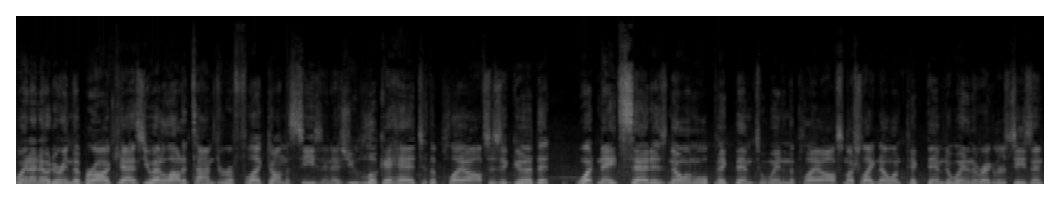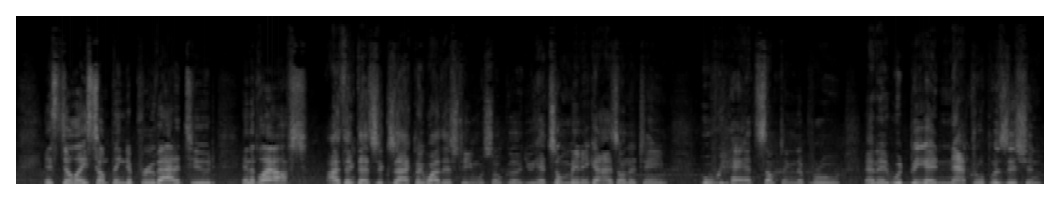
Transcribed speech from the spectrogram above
Quinn, I know during the broadcast you had a lot of time to reflect on the season. As you look ahead to the playoffs, is it good that what Nate said is no one will pick them to win in the playoffs, much like no one picked them to win in the regular season? It's still a something to prove attitude in the playoffs. I think that's exactly why this team was so good. You had so many guys on the team who had something to prove, and it would be a natural position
